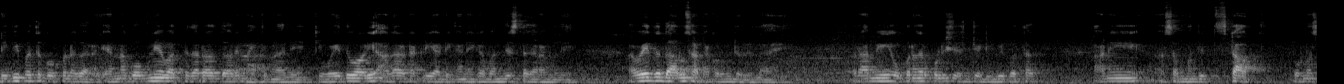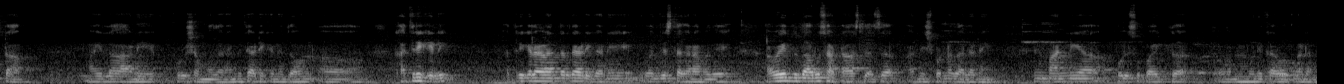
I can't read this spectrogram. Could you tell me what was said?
डी बी पथक गोपनगर यांना गोपनीय बातमीदाराद्वारे माहिती मिळाली की वैदवाळी आगार टाकली या ठिकाणी एका बंदिस्त घरामध्ये अवैध दारू साठा करून ठेवलेला आहे. तर आम्ही उपनगर पोलीस स्टेशनचे डी बी पथक आणि संबंधित स्टाफ पूर्ण स्टाफ महिला आणि पुरुष अंमलदार आम्ही त्या ठिकाणी जाऊन खात्री केली. खात्री केल्यानंतर त्या ठिकाणी बंदिस्त घरामध्ये अवैध दारू साठा असल्याचं निष्पन्न झालं नाही. मी माननीय पोलीस उपायुक्त मोनिका राऊत मॅडम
